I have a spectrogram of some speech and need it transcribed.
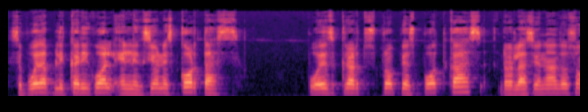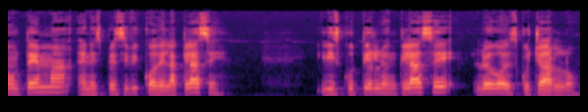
Se puede aplicar igual en lecciones cortas. Puedes crear tus propios podcasts relacionados a un tema en específico de la clase y discutirlo en clase luego de escucharlo.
